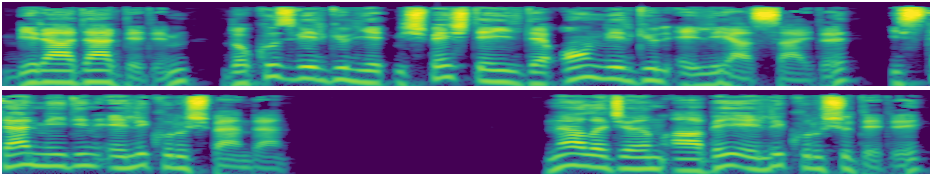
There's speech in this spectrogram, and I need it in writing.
Birader dedim, 9,75 değil de 10,50 yazsaydı, ister miydin 50 kuruş benden? Ne alacağım ağabey 50 kuruşu dedi,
